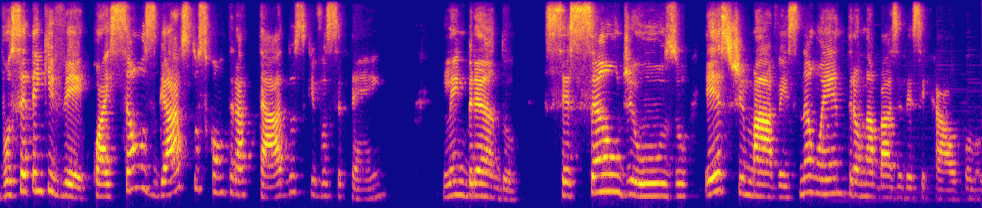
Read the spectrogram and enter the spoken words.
Você tem que ver quais são os gastos contratados que você tem. Lembrando, cessão de uso, estimáveis não entram na base desse cálculo.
